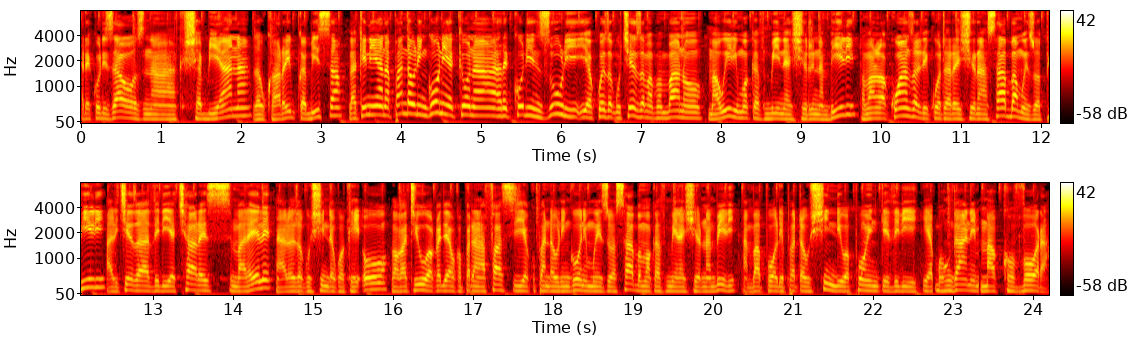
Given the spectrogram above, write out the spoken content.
Rekodi zao zinashabiana za ukaribu kabisa, lakini anapanda ulingoni akiwa na rekodi nzuri ya kuweza kucheza mapambano mawili mwaka 2022. Pambano la kwanza lilikuwa tarehe 27 mwezi wa pili, alicheza dhidi ya Charles Malele na aliweza kushinda kwa KO. Wakati huo akaja akapata nafasi ya kupanda ulingoni mwezi wa saba mwaka 2022 ambapo alipata ushindi wa pointi dhidi ya Bongani Makovora.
